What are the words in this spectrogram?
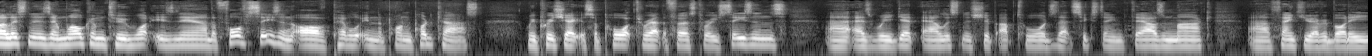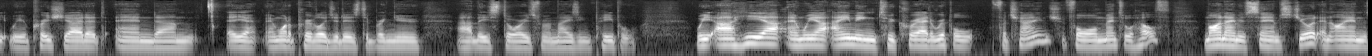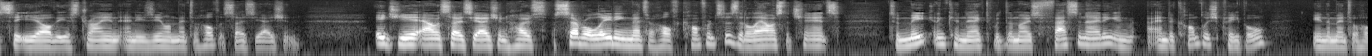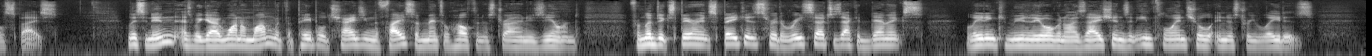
Hello, listeners, and welcome to what is now the fourth season of Pebble in the Pond podcast. We appreciate your support throughout the first three seasons uh, as we get our listenership up towards that 16,000 mark. Uh, thank you, everybody. We appreciate it, and um, yeah, and what a privilege it is to bring you uh, these stories from amazing people. We are here and we are aiming to create a ripple for change for mental health. My name is Sam Stewart, and I am the CEO of the Australian and New Zealand Mental Health Association. Each year, our association hosts several leading mental health conferences that allow us the chance to meet and connect with the most fascinating and, and accomplished people in the mental health space. Listen in as we go one on one with the people changing the face of mental health in Australia and New Zealand. From lived experience speakers through to researchers, academics, leading community organisations, and influential industry leaders.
